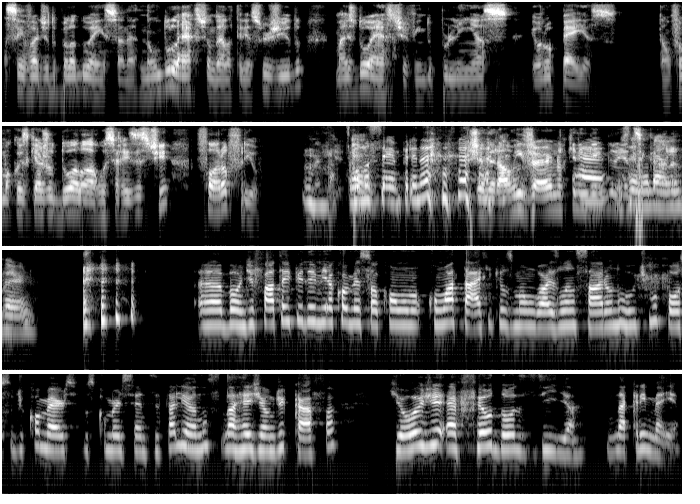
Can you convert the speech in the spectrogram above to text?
a ser invadido pela doença, né? não do leste, onde ela teria surgido, mas do oeste, vindo por linhas europeias. Então foi uma coisa que ajudou a Rússia a resistir, fora o frio. Né? Como é. sempre, né? General Inverno, que ninguém é, ganha desse General cara, né? Inverno. Né? Uh, bom, de fato a epidemia começou com, com um ataque que os mongóis lançaram no último posto de comércio dos comerciantes italianos na região de Cafa, que hoje é Feodosia, na Crimeia.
